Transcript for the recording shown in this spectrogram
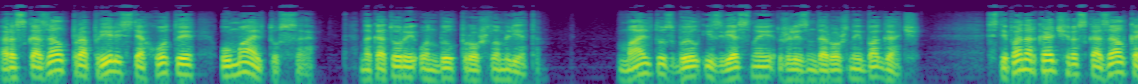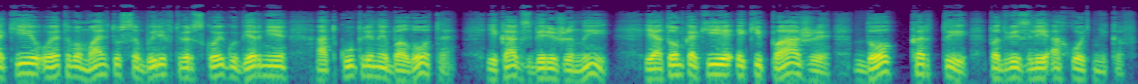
рассказал про прелесть охоты у Мальтуса, на которой он был прошлым летом. Мальтус был известный железнодорожный богач. Степан Аркадьевич рассказал, какие у этого Мальтуса были в Тверской губернии откуплены болота, и как сбережены, и о том, какие экипажи, док-карты подвезли охотников,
